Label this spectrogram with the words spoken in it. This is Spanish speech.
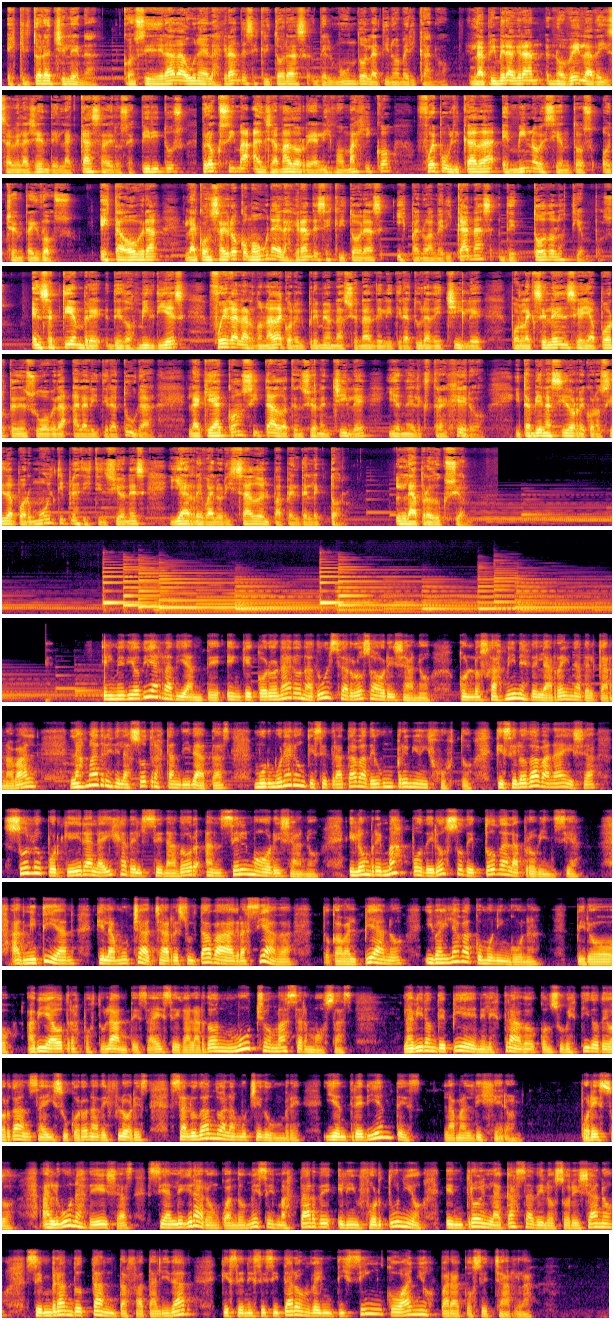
escritora chilena, considerada una de las grandes escritoras del mundo latinoamericano. La primera gran novela de Isabel Allende, La Casa de los Espíritus, próxima al llamado realismo mágico, fue publicada en 1982. Esta obra la consagró como una de las grandes escritoras hispanoamericanas de todos los tiempos. En septiembre de 2010 fue galardonada con el Premio Nacional de Literatura de Chile por la excelencia y aporte de su obra a la literatura, la que ha concitado atención en Chile y en el extranjero, y también ha sido reconocida por múltiples distinciones y ha revalorizado el papel del lector. La producción. El mediodía radiante en que coronaron a Dulce Rosa Orellano con los jazmines de la reina del carnaval, las madres de las otras candidatas murmuraron que se trataba de un premio injusto, que se lo daban a ella solo porque era la hija del senador Anselmo Orellano, el hombre más poderoso de toda la provincia. Admitían que la muchacha resultaba agraciada, tocaba el piano y bailaba como ninguna pero había otras postulantes a ese galardón mucho más hermosas. La vieron de pie en el estrado con su vestido de organza y su corona de flores, saludando a la muchedumbre, y entre dientes la maldijeron. Por eso, algunas de ellas se alegraron cuando meses más tarde el infortunio entró en la casa de los Orellano, sembrando tanta fatalidad que se necesitaron 25 años para cosecharla.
